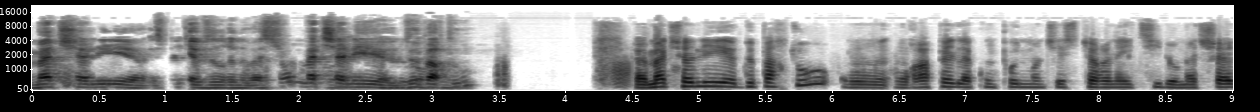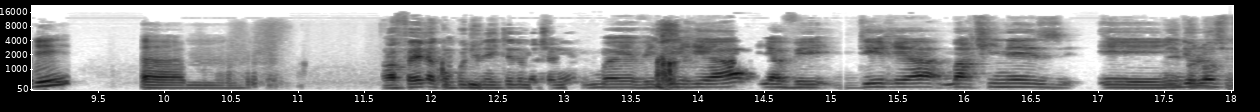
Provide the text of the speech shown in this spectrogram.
Match aller, euh, j'espère qu'il y a besoin de rénovation. Match Ouais, aller ouais, euh, de de partout. partout. Euh, match aller de partout. On, on rappelle la compo de Manchester United au match aller. Euh, Raphaël, la compo d'United de match aller? Bah, il y avait Deria, il y avait Deria, Martinez et Lindelof.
